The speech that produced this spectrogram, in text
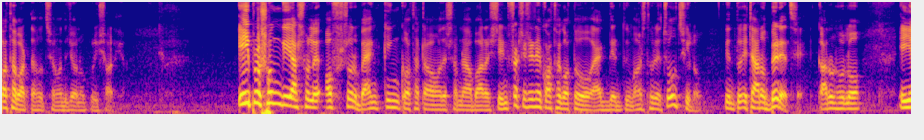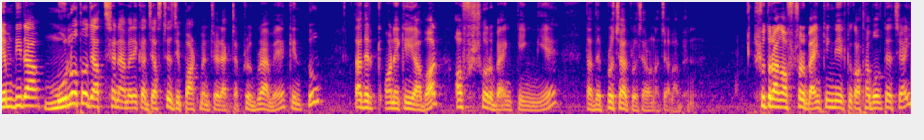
কথাবার্তা হচ্ছে আমাদের জনপরিসরে। এই প্রসঙ্গে আসলে অফশোর ব্যাংকিং কথাটা আমাদের সামনে আবার আসছে। এটা কথা গত এক দেড় দুই মাস ধরে চলছিল, কিন্তু এটা আরও বেড়েছে। কারণ হলো এই এমডিরা মূলত যাচ্ছেন আমেরিকা জাস্টিস ডিপার্টমেন্টের একটা প্রোগ্রামে কিন্তু তাদের অনেকেই আবার অফশোর ব্যাংকিং নিয়ে তাদের প্রচার প্রচারণা চালাবেন। সুতরাং অফশোর ব্যাংকিং নিয়ে একটু কথা বলতে চাই।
